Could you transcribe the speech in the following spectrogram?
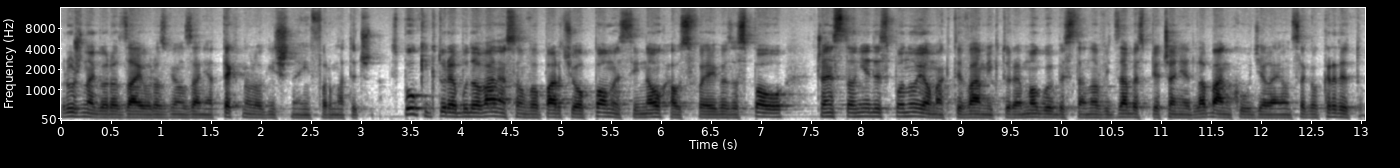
różnego rodzaju rozwiązania technologiczne i informatyczne. Spółki, które budowane są w oparciu o pomysł i know-how swojego zespołu, często nie dysponują aktywami, które mogłyby stanowić zabezpieczenie dla banku udzielającego kredytu.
